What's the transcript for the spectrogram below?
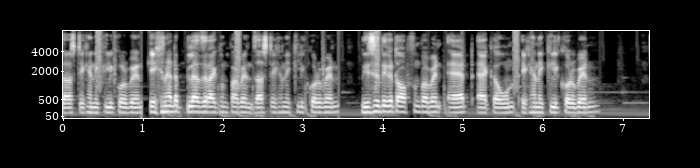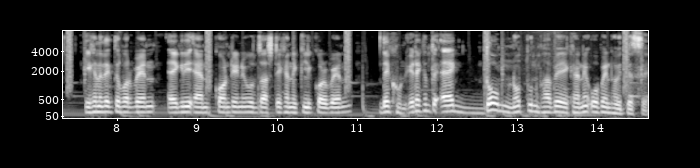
জাস্ট এখানে ক্লিক করবেন। এখানে একটা প্লাজের আইকন পাবেন জাস্ট এখানে ক্লিক করবেন। নিচের দিকে একটা অপশন পাবেন অ্যাড অ্যাকাউন্ট এখানে ক্লিক করবেন। এখানে দেখতে পারবেন এগ্রি অ্যান্ড কন্টিনিউ জাস্ট এখানে ক্লিক করবেন। দেখুন, এটা কিন্তু একদম নতুনভাবে এখানে ওপেন হইতেছে।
